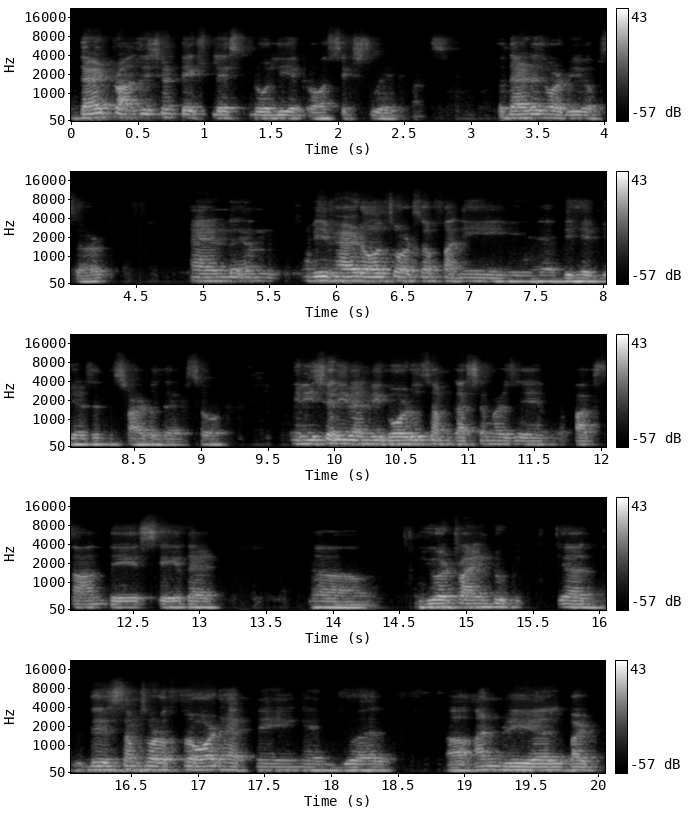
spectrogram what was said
that transition takes place slowly across six to eight months. So that is what we observed. And um, we've had all sorts of funny uh, behaviors at the start of that. So initially, when we go to some customers in Pakistan, they say that uh, you are trying to uh, there's some sort of fraud happening and you are uh, unreal but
